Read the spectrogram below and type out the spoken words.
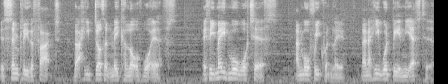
is simply the fact that he doesn't make a lot of what-ifs. If he made more what-ifs, and more frequently, then he would be in the S tier.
